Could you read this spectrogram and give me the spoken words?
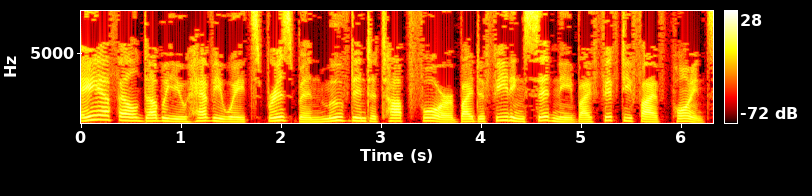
AFLW heavyweights Brisbane moved into top four by defeating Sydney by 55 points.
